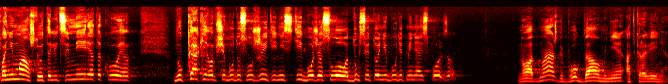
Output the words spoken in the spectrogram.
понимал, что это лицемерие такое. Ну как я вообще буду служить и нести Божье Слово? Дух Святой не будет меня использовать. Но однажды Бог дал мне откровение.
